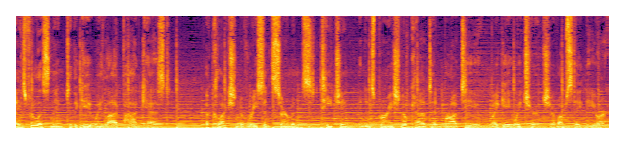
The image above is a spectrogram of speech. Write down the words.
Thanks for listening to the Gateway Live podcast, a collection of recent sermons, teaching, and inspirational content brought to you by Gateway Church of Upstate New York.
